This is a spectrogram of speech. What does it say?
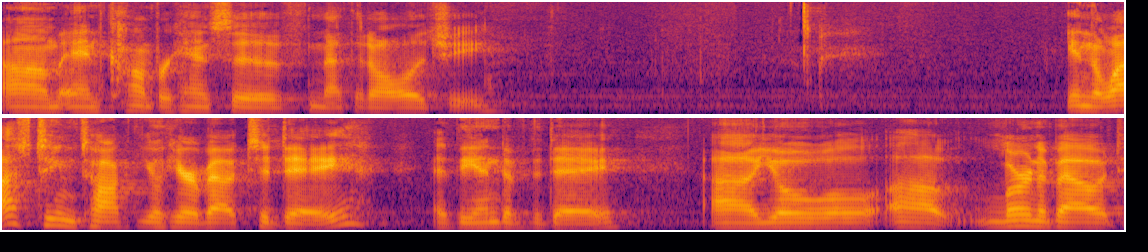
um, and comprehensive methodology. In the last team talk that you'll hear about today, at the end of the day, uh, you'll uh, learn about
